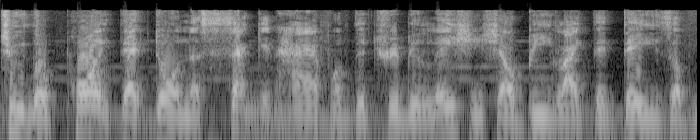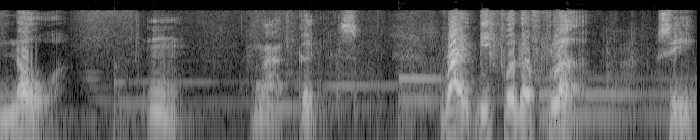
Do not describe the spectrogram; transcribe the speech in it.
to the point that during the second half of the tribulation shall be like the days of Noah. Mm, my goodness right before the flood. See,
